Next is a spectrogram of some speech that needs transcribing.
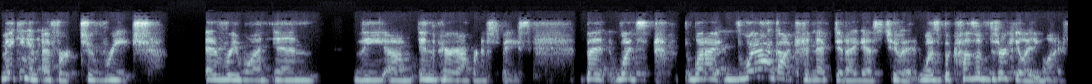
making an effort to reach everyone in the um, in the perioperative space. But what's what i where i got connected i guess to it was because of the circulating life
